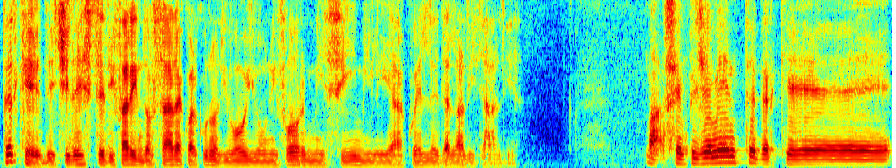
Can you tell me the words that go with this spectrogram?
Perché decideste di far indossare a qualcuno di voi uniformi simili a quelle dell'Alitalia? Ma semplicemente perché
